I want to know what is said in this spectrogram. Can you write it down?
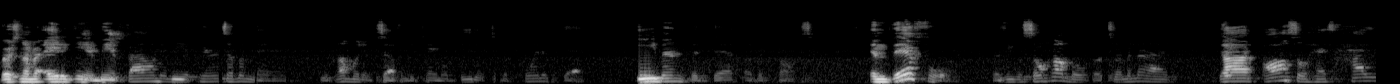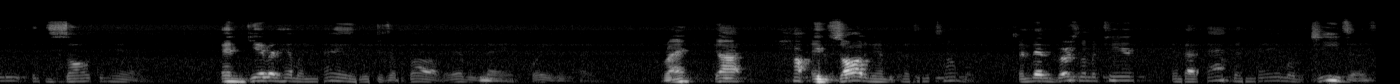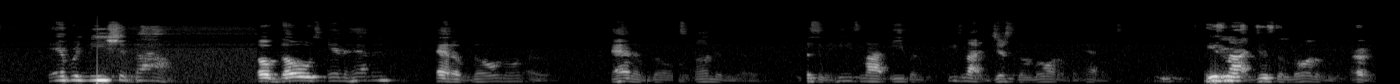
Verse number eight again, being found in the appearance of a man, he humbled himself and became obedient to the point of death, even the death of the cross. And therefore, because he was so humble, verse number nine, God also has highly exalted him and given him a name which is above every name. Praise his name. Right? God exalted him because he was humble. And then verse number 10, and that at the name of Jesus, every knee should bow of those in heaven and of those on earth and of those under the earth. Listen, he's not even, he's not just the Lord of the heavens. He's not just the Lord of the earth.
